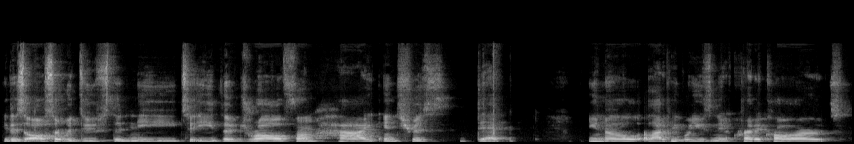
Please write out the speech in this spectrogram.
It has also reduced the need to either draw from high interest debt you know, a lot of people are using their credit cards,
